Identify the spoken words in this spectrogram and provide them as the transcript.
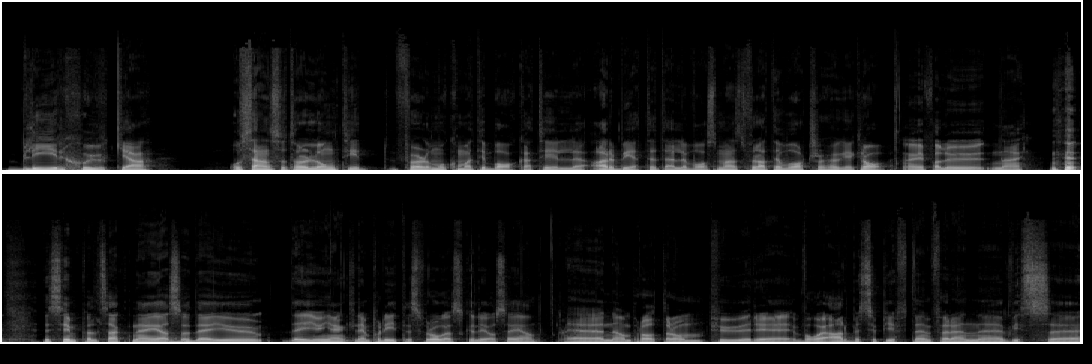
blir sjuka och sen så tar det lång tid för dem att komma tillbaka till arbetet eller vad som helst för att det har varit så höga krav. Nej, ifall du, nej. det är simpelt sagt nej. Alltså Mm. det är ju, det är ju egentligen en politisk fråga skulle jag säga. Eh, när man pratar om hur, eh, vad är arbetsuppgiften för en eh, viss eh,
